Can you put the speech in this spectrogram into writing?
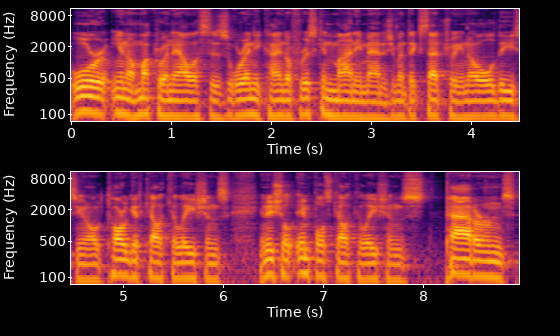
or you know macro analysis or any kind of risk and money management etc you know all these you know target calculations initial impulse calculations, patterns.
